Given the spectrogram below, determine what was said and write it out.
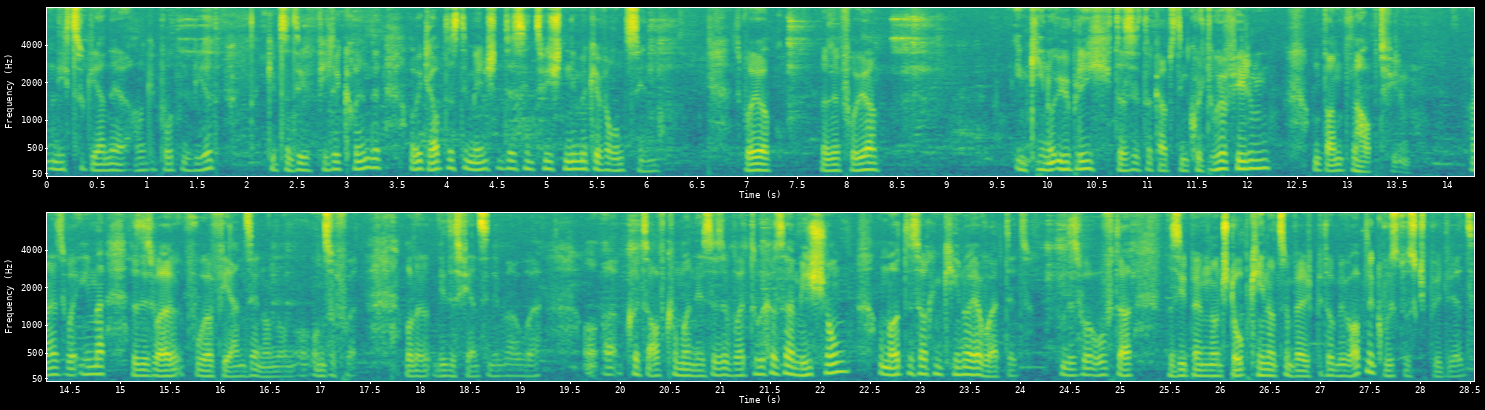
nicht so gerne angeboten wird. Gibt es natürlich viele Gründe, aber ich glaube, dass die Menschen das inzwischen nicht mehr gewohnt sind. Es war ja also früher im Kino üblich, dass, da gab es den Kulturfilm und dann den Hauptfilm. Es war immer, also das war vor Fernsehen und, und, und so fort. Oder wie das Fernsehen immer war, äh, kurz aufgekommen ist. Also war durchaus eine Mischung und man hat das auch im Kino erwartet. Und das war oft auch, dass ich beim Non-Stop-Kino zum Beispiel, da habe ich überhaupt nicht gewusst, was gespielt wird.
